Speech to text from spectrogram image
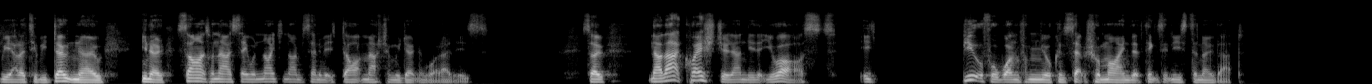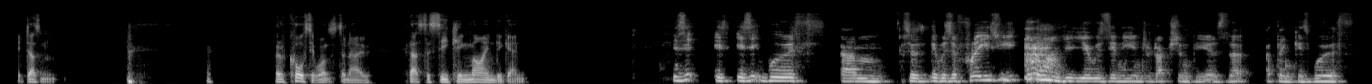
reality we don't know. You know, science will now say well, 99% of it is dark matter, and we don't know what that is. So now that question, Andy, that you asked is beautiful one from your conceptual mind that thinks it needs to know that. It doesn't. but of course it wants to know. That's the seeking mind again. Is it is, is it worth? Um, so there was a phrase you you used in the introduction, Piers, that I think is worth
